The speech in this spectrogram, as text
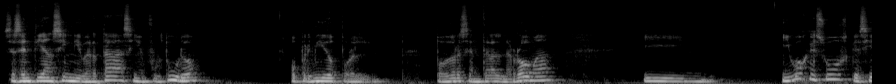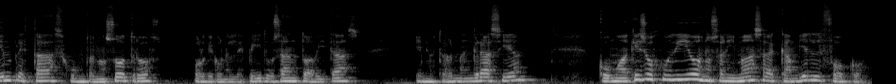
se sentían sin libertad, sin futuro, oprimidos por el poder central de Roma. Y, vos Jesús, que siempre estás junto a nosotros, porque con el Espíritu Santo habitás en nuestra alma en gracia, como aquellos judíos nos animás a cambiar el foco,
